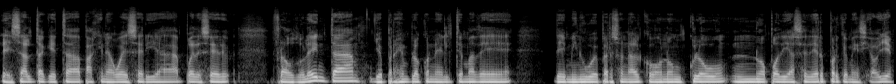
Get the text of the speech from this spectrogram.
le salta que esta página web sería, puede ser fraudulenta. Yo, por ejemplo, con el tema de, mi nube personal con OnCloud no podía acceder porque me decía, oye,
